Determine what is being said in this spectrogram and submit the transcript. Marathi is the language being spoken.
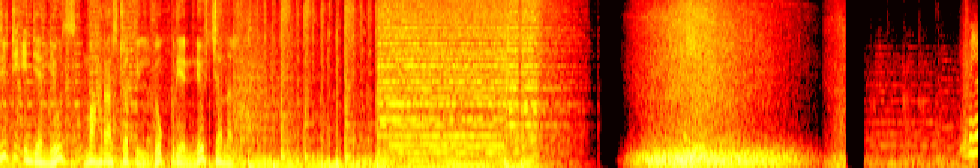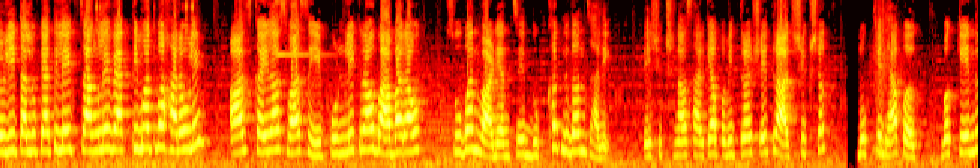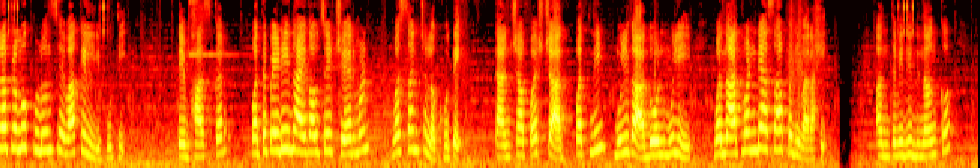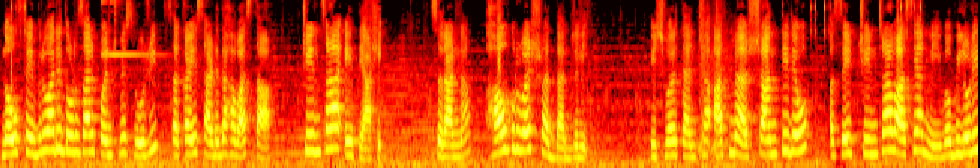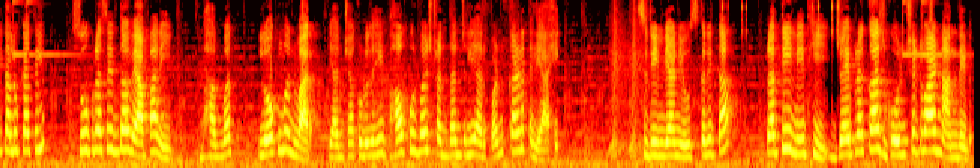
सिटी इंडिया न्यूज महाराष्ट्रातील लोकप्रिय न्यूज चॅनल. बिलोली तालुक्यातील एक चांगले व्यक्तिमत्व हरवले. आज कैलासवासी पुंडलिकराव बाबाराव सुबनवाड यांचे दुःखद निधन झाले. ते शिक्षणासारख्या पवित्र क्षेत्रात शिक्षक मुख्याध्यापक व केंद्र प्रमुख म्हणून सेवा केलेली होती. ते भास्कर पतपेढी नायगावचे चेअरमन व संचालक होते. त्यांच्या पश्चात पत्नी मुलगा दोन मुली व नातवंडे असा परिवार आहे. अंत्यविधी दिनांक नऊ फेब्रुवारी दोन हजार पंचवीस रोजी सकाळी साडेदहा वाजता चिंचळा येथे आहे. सरांना भावपूर्वक श्रद्धांजली. ईश्वर त्यांच्या आत्म्यास शांती देव असे चिंचाळवासियांनी व बिलोली तालुक्यातील सुप्रसिद्ध व्यापारी भागवत लोकमनवार यांच्याकडूनही भावपूर्वक श्रद्धांजली अर्पण करण्यात आली आहे. सिटी इंडिया न्यूज करिता प्रतिनिधी जयप्रकाश गोंशेटवाड नांदेड.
